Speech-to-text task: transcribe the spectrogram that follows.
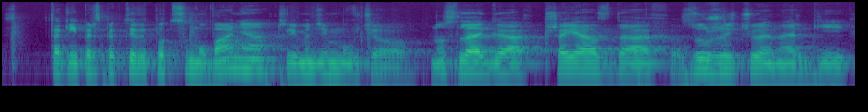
z takiej perspektywy podsumowania, czyli będziemy mówić o noclegach, przejazdach, zużyciu energii,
